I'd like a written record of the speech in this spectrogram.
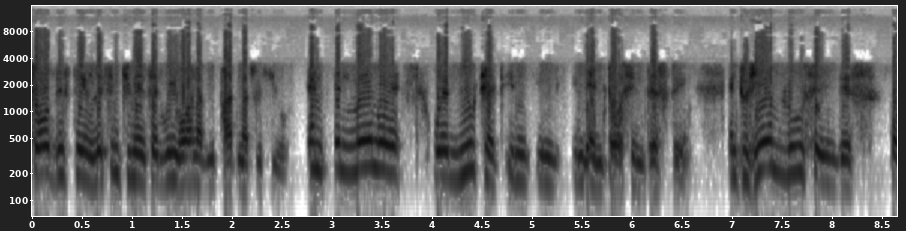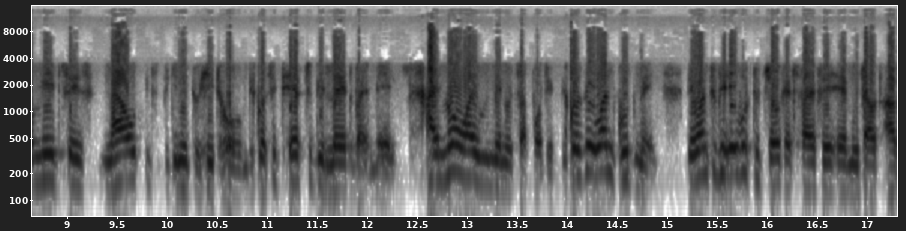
saw this thing, listened to me, and said, "We want to be partners with you." And and men were were muted in, in in endorsing this thing. And to hear Lou saying this, for me, it says now it's beginning to hit home because it has to be led by men. I know why women would support it because they want good men. They want to be able to jog at 5 a.m. without us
